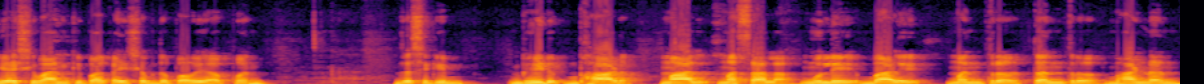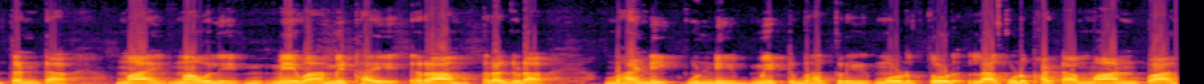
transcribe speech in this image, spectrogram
याशिवाय आणखी पहा काही शब्द पाहूया आपण. जसे की भीड भाड माल मसाला मुले बाळे मंत्र तंत्र भांडण तंटा माय माऊली मेवा मिठाई राम रगडा भांडी कुंडी मीठ भाकरी मोडतोड लाकूड फाटा मान पान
